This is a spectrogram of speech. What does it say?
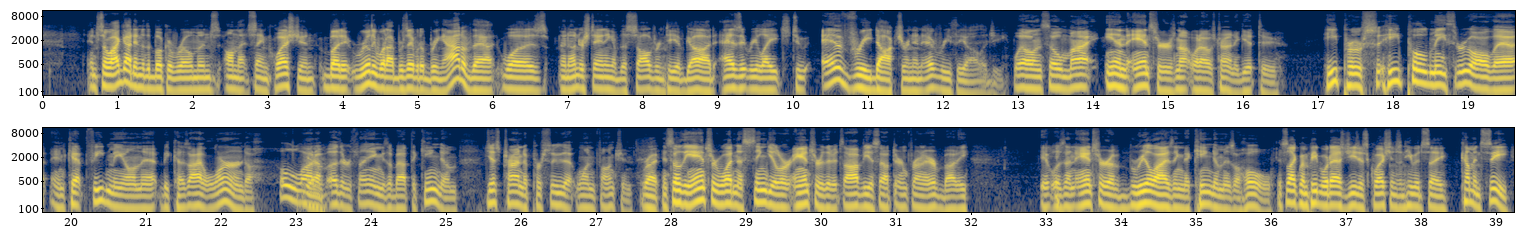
and so i got into the book of romans on that same question but it really what i was able to bring out of that was an understanding of the sovereignty of god as it relates to every doctrine and every theology Well, and so my end answer is not what I was trying to get to. He pers- he pulled me through all that and kept feeding me on that because I learned a whole lot Yeah. of other things about the kingdom just trying to pursue that one function. right And so the answer wasn't a singular answer that it's obvious out there in front of everybody. It was an answer of realizing the kingdom as a whole. It's like when people would ask Jesus questions and he would say, Come and see.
